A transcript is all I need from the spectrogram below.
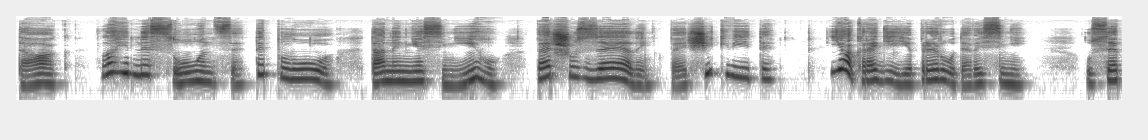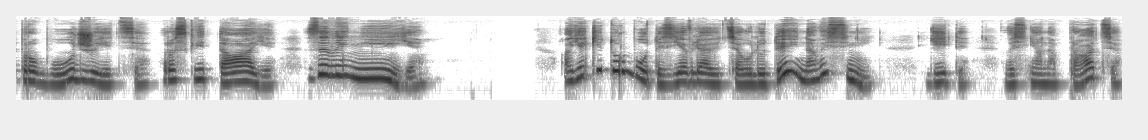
Так, лагідне сонце, тепло, танення снігу, першу зелень, перші квіти. Як радіє природа весні? Усе пробуджується, розквітає, зеленіє. А які турботи з'являються у людей навесні? Діти, весняна праця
